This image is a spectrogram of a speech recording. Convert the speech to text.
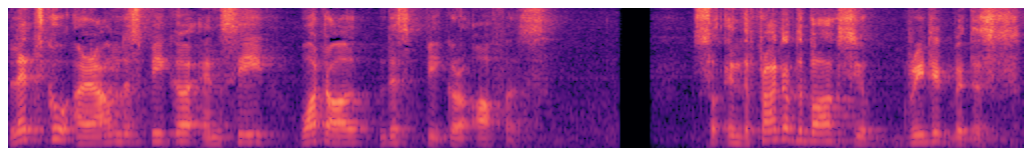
let's go around the speaker and see what all this speaker offers. So in the front of the box, you're greeted with this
